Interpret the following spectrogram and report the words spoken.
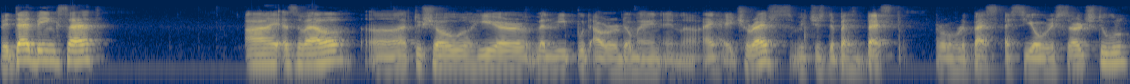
with that being said I as well uh, have to show here when we put our domain in uh, Ahrefs, which is the best, best, probably best SEO research tool,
